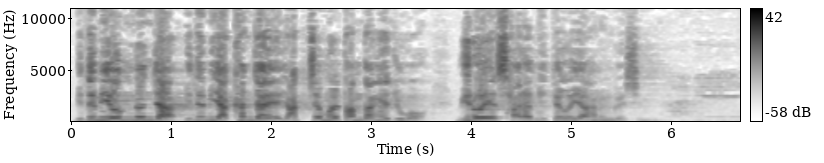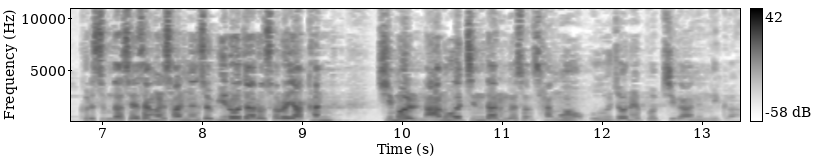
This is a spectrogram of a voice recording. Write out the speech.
믿음이 없는 자, 믿음이 약한 자의 약점을 담당해주고 위로의 사람이 되어야 하는 것입니다. 그렇습니다. 세상을 살면서 위로자로 서로 약한 짐을 나누어 진다는 것은 상호 의존의 법칙 아닙니까?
